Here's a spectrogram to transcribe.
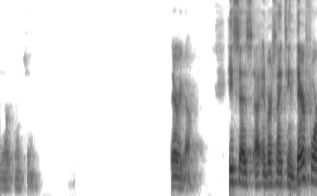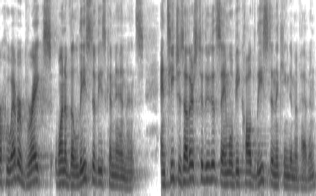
no attention. There we go. He says uh, in verse 19, Therefore, whoever breaks one of the least of these commandments and teaches others to do the same will be called least in the kingdom of heaven.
